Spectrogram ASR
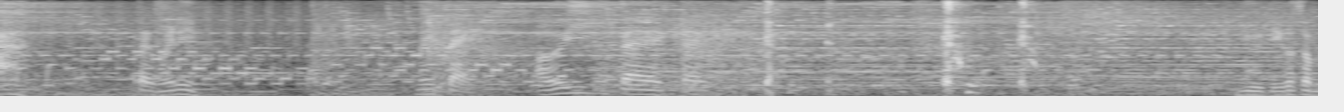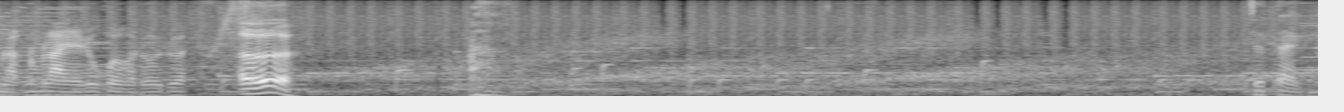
อะแตกไหมนี่ ไม่แตก เอ้ยแตกแตกอยู่ดีก็สำลักน้ำลายนะทุกคนขอโทษด้วย เออ จะแตกไหม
